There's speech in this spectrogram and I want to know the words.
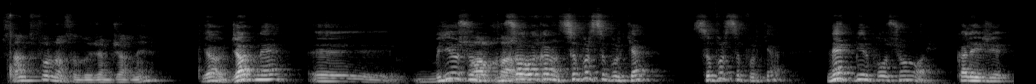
Santifor nasıldı hocam Cagney? Ya Cagne e, biliyorsun Falcao. Musa Bakan'ın 0-0 iken 0-0 iken net bir pozisyonu var. Kaleci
